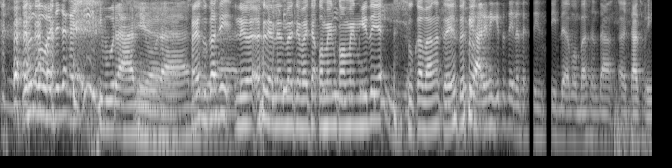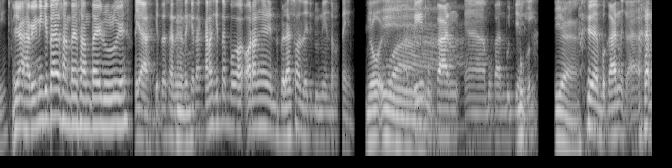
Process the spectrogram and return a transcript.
Cuman gue bacanya kayak ih hiburan, Iya. hiburan. Saya suka sih li- lihat-lihat baca-baca komen-komen gitu ya. Iya. Suka banget saya itu. Tapi hari ini kita tidak tidak membahas tentang eh, child free. Ya, hari ini kita santai-santai dulu ya. Ya, kita santai-santai Hmm. kita karena kita bawa orang yang berasal dari dunia entertain. Yoi. Tapi bukan ya, bukan Bu Celi. Iya. bukan kan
